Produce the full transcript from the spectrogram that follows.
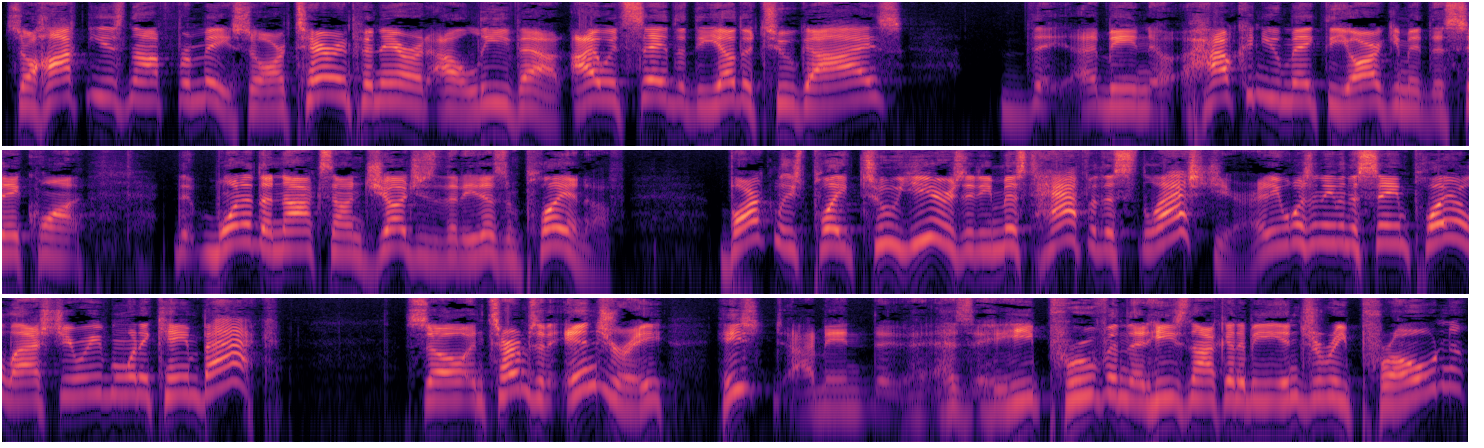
So hockey is not for me. So Artemi Panarin, I'll leave out. I would say that the other two guys I mean, how can you make the argument that Saquon? That one of the knocks on Judge is that he doesn't play enough. Barkley's played two years and he missed half of this last year, and he wasn't even the same player last year, even when he came back. So, in terms of injury, he's. I mean, has he proven that he's not going to be injury prone?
